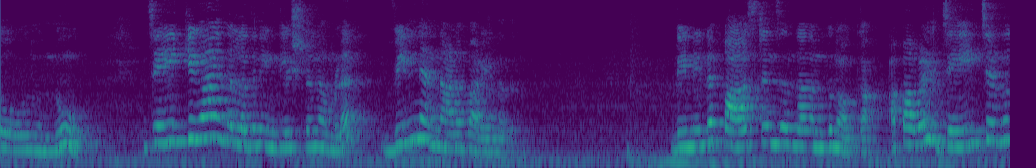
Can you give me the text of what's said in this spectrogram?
തോന്നുന്നു. ജയിക്കുക എന്നുള്ളതിന് ഇംഗ്ലീഷിൽ നമ്മൾ വിൻ എന്നാണ് പറയുന്നത്. വിന്നിന്റെ പാസ്റ്റ് ടെൻസ് എന്താ നമുക്ക് നോക്കാം. അപ്പൊ അവൾ ജയിച്ചെന്ന്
